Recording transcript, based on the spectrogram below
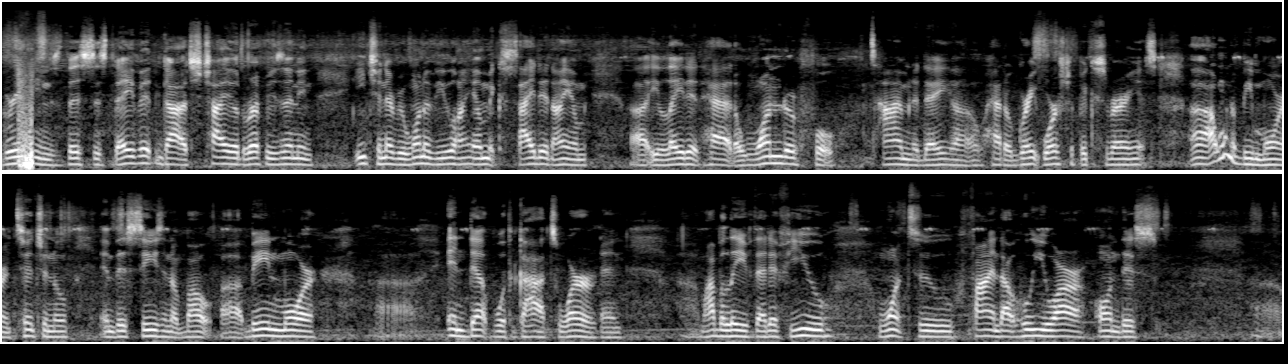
Greetings. This is David, God's child, representing each and every one of you. I am excited. I am uh, elated. Had a wonderful time today. Uh, had a great worship experience. Uh, I want to be more intentional in this season about uh, being more uh, in depth with God's Word. And um, I believe that if you want to find out who you are on this uh,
